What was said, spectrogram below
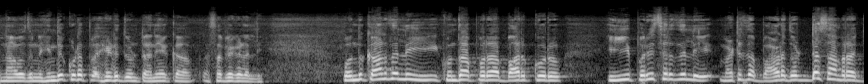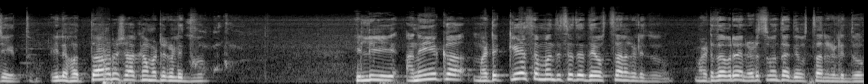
ನಾವು ಅದನ್ನು ಹಿಂದೆ ಕೂಡ ಹೇಳಿದ್ದುಂಟು ಅನೇಕ ಸಭೆಗಳಲ್ಲಿ. ಒಂದು ಕಾಲದಲ್ಲಿ ಈ ಕುಂದಾಪುರ, ಬಾರ್ಕೂರು ಈ ಪರಿಸರದಲ್ಲಿ ಮಠದ ಬಹಳ ದೊಡ್ಡ ಸಾಮ್ರಾಜ್ಯ ಇತ್ತು. ಇಲ್ಲಿ ಹತ್ತಾರು ಶಾಖಾ ಮಠಗಳಿದ್ವು. ಇಲ್ಲಿ ಅನೇಕ ಮಠಕ್ಕೆ ಸಂಬಂಧಿಸಿದ ದೇವಸ್ಥಾನಗಳಿದ್ವು. ಮಠದವರೇ ನಡೆಸುವಂಥ ದೇವಸ್ಥಾನಗಳಿದ್ವು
